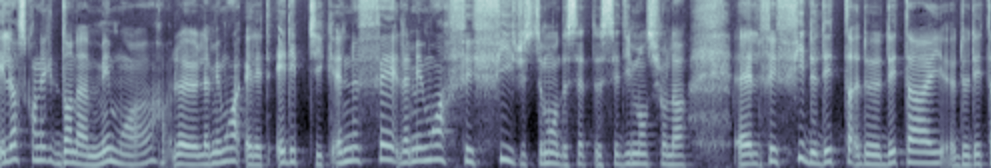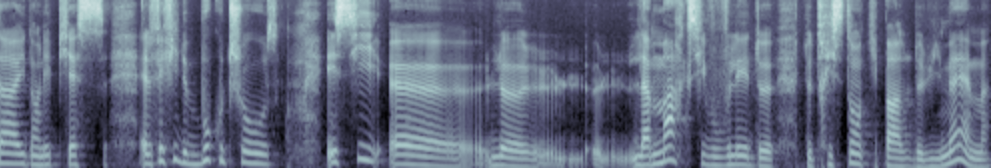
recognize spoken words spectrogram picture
Et lorsqu'on est dans la mémoire, la mémoire, elle est elliptique. Elle ne fait, la mémoire fait fi justement de, cette, de ces dimensions-là. Elle fait fi de, déta- de détails, de détails dans les pièces. Elle fait fi de beaucoup de choses. Et si euh, le- la marque, si vous voulez, de, de Tristan qui parle de lui-même,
